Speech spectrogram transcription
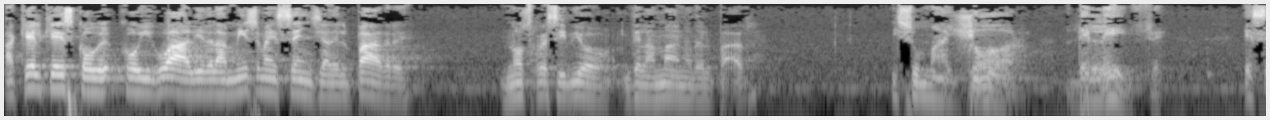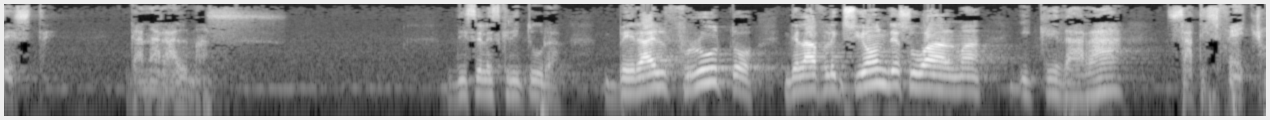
Aquel que es coigual y de la misma esencia del Padre, nos recibió de la mano del Padre. Y su mayor deleite es este, ganar almas. Dice la Escritura, verá el fruto de la aflicción de su alma y quedará satisfecho.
